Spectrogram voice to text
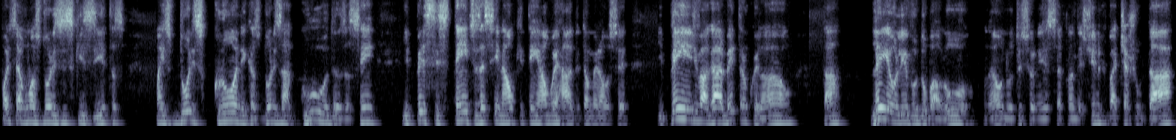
pode ser algumas dores esquisitas, mas dores crônicas, dores agudas, assim, e persistentes, é sinal que tem algo errado. Então é melhor você ir bem devagar, bem tranquilão, tá? Leia o livro do Balu, né, o nutricionista clandestino, que vai te ajudar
